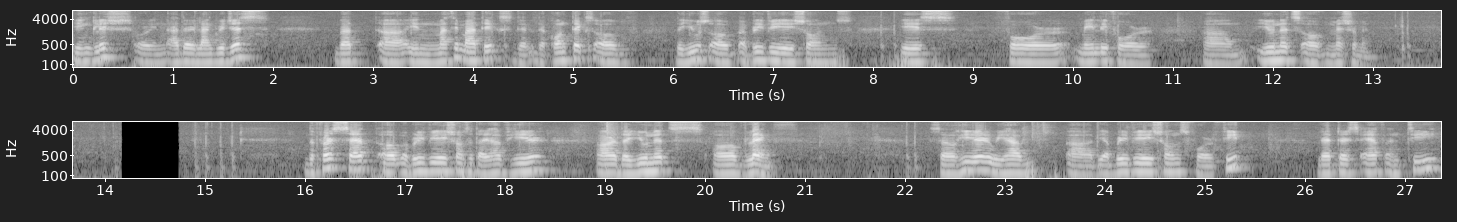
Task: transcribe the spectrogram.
English or in other languages, but uh, in mathematics, the, the context of the use of abbreviations is for mainly for um, units of measurement. The first set of abbreviations that I have here are the units of length. So here we have uh, the abbreviations for feet, letters F and T,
